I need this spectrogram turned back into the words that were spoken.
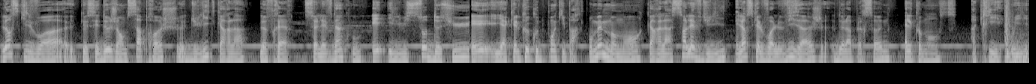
Lorsqu'il voit que ses deux jambes s'approchent du lit de Carla, le frère se lève d'un coup et il lui saute dessus et il y a quelques coups de poing qui partent. Au même moment, Carla s'enlève du lit et lorsqu'elle voit le visage de la personne, elle commence à crier. Oui,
